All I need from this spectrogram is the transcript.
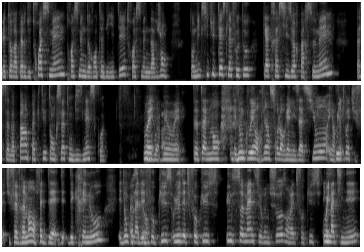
mais tu auras perdu trois semaines, trois semaines de rentabilité, trois semaines d'argent. Tandis que si tu testes la photo 4 à 6 heures par semaine, bah, ça ne va pas impacter tant que ça ton business. quoi. Oui, oui, totalement. Et donc, oui, on revient sur l'organisation. Et en fait, ouais, tu, fais, tu fais vraiment en fait, des, créneaux. Et donc, on a des focus. Au lieu d'être focus une semaine sur une chose, on va être focus une matinée.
